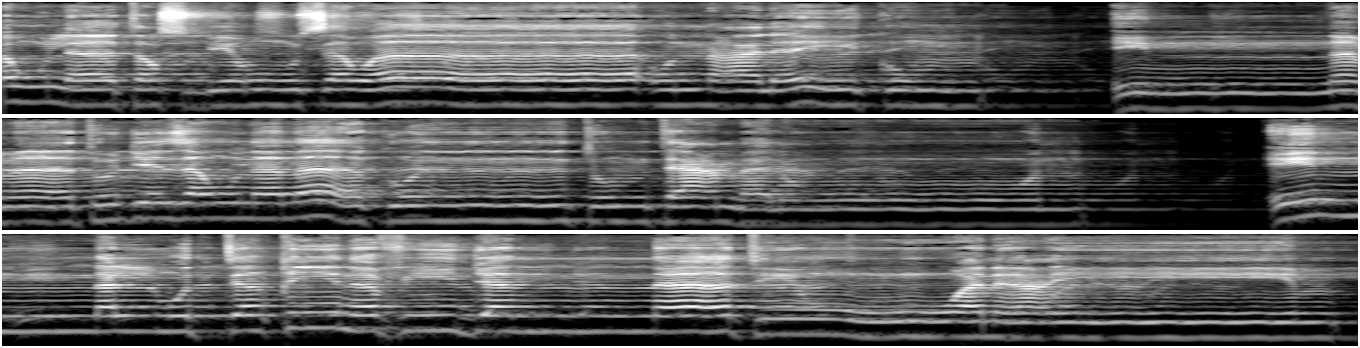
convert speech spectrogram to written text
أو لا تصبروا سواء عليكم إنما تجزون ما كنتم تعملون. إن المتقين في جنات ونعيم.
